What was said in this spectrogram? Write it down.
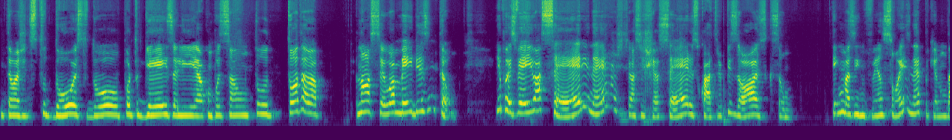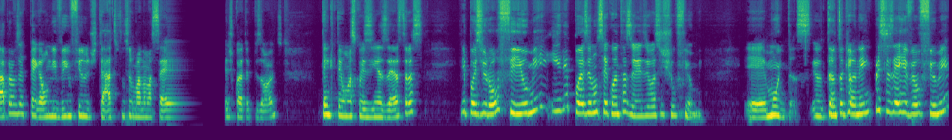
Então a gente estudou, estudou português ali, a composição, tudo, toda. Nossa, eu amei desde então. Depois veio a série, né? Eu assisti a série, os quatro episódios, que são. Tem umas invenções, né? Porque não dá para você pegar um livrinho fino de teatro e transformar numa série de quatro episódios. Tem que ter umas coisinhas extras. Depois virou o filme e depois eu não sei quantas vezes eu assisti o filme. É, muitas. Eu, tanto que eu nem precisei rever o filme,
